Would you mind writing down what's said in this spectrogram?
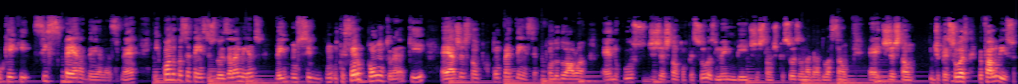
o que, que se espera delas, né? E quando você tem esses dois elementos, vem um, um terceiro ponto, né? Que é a gestão por competência. Quando eu dou aula é, no curso de gestão com pessoas, no MBA de gestão de pessoas ou na graduação é, de gestão de pessoas, eu falo isso.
